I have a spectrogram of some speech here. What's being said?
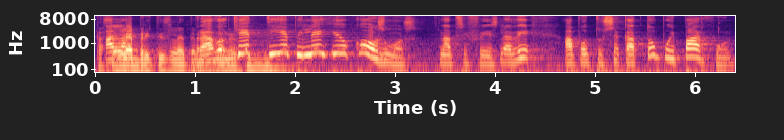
Τα celebrities λέτε Μπράβο. μάλλον, Και έτσι. τι επιλέγει ο κόσμος να ψηφίσει. Δηλαδή, από τους 100 που υπάρχουν,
